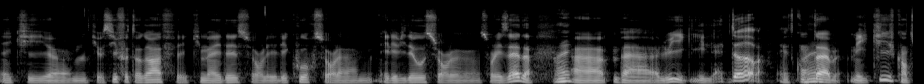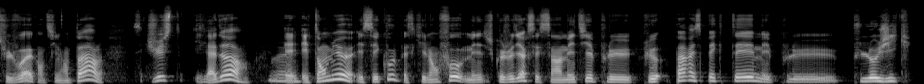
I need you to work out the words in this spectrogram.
et qui euh, qui est aussi photographe et qui m'a aidé sur les, les cours sur la et les vidéos sur le sur les aides Ouais. euh, bah lui il, adore être comptable mais il kiffe quand tu le vois quand il en parle c'est juste il adore Ouais. et, et tant mieux, et c'est cool parce qu'il en faut. Mais ce que je veux dire, c'est que c'est un métier plus, plus pas respecté, mais plus, plus logique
